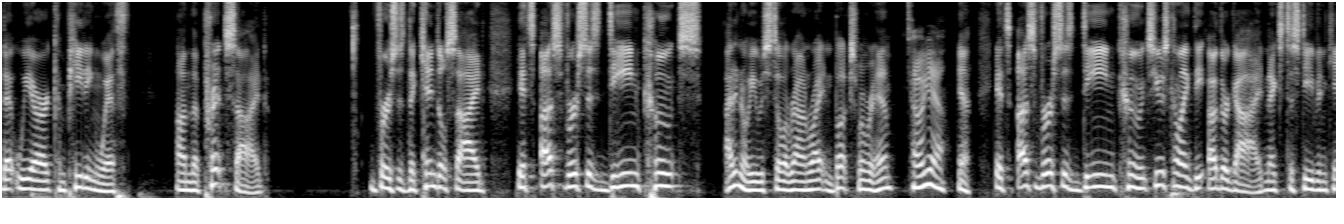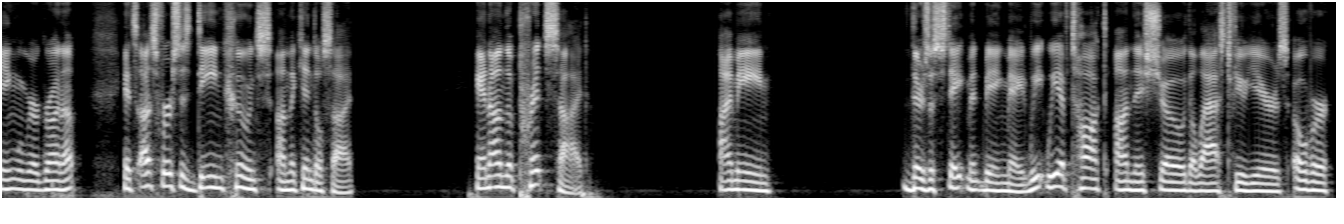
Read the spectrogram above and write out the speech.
that we are competing with on the print side versus the Kindle side, it's us versus Dean Koontz. I didn't know he was still around writing books. Remember him? Oh yeah. Yeah. It's us versus Dean Koontz. He was kind of like the other guy next to Stephen King when we were growing up. It's us versus Dean Koontz on the Kindle side. And on the print side, I mean, there's a statement being made. We, we have talked on this show the last few years over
